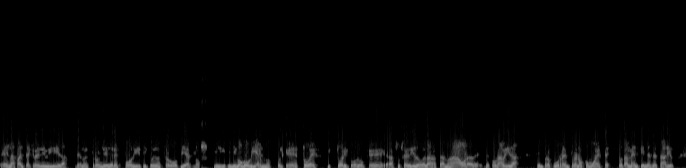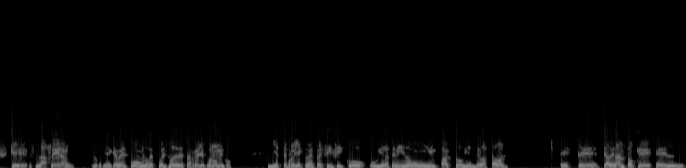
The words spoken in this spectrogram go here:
es la falta de credibilidad de nuestros líderes políticos y nuestros gobiernos. Y, digo gobiernos porque esto es histórico lo que ha sucedido, ¿verdad? O sea, no es ahora, de, de toda una vida siempre ocurren truenos como este totalmente innecesarios, que laceran lo que tiene que ver con los esfuerzos de desarrollo económico. Y este proyecto en específico hubiera tenido un impacto bien devastador. Este, te adelanto que el,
